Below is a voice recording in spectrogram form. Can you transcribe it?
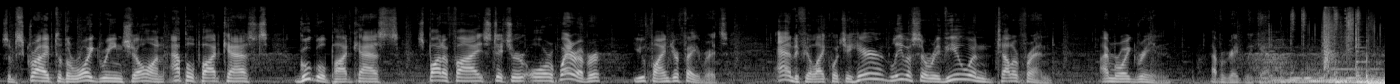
Subscribe to The Roy Green Show on Apple Podcasts, Google Podcasts, Spotify, Stitcher, or wherever you find your favorites. And if you like what you hear, leave us a review and tell a friend. I'm Roy Green. Have a great weekend.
